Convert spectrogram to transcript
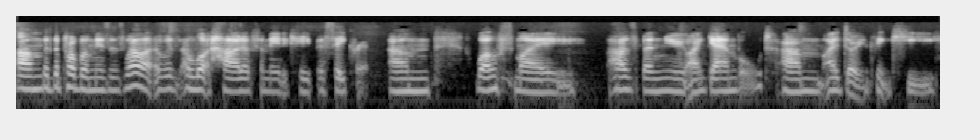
Um, but the problem is as well, it was a lot harder for me to keep a secret. Um, whilst my husband knew I gambled, um, I don't think he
